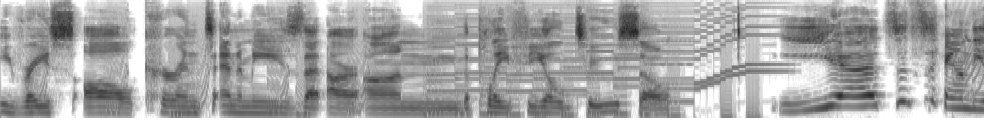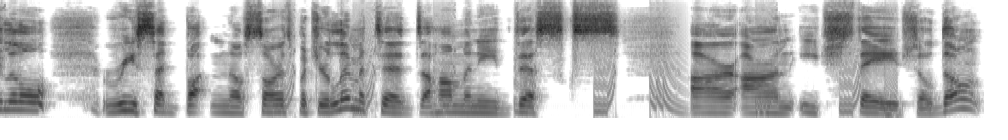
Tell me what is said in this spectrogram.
erase all current enemies that are on the playfield too, so yeah, it's, it's a handy little reset button of sorts, but you're limited to how many discs are on each stage, so don't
